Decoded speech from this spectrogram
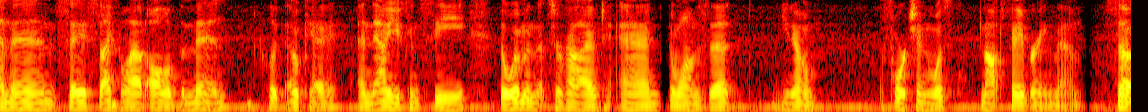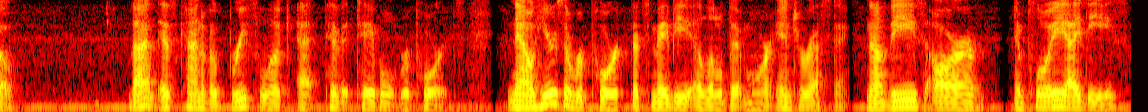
and then say cycle out all of the men, click OK, and now you can see the women that survived and the ones that, you know, the fortune was not favoring them. So, that is kind of a brief look at pivot table reports. Now here's a report that's maybe a little bit more interesting. Now these are employee IDs,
